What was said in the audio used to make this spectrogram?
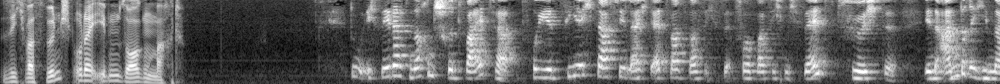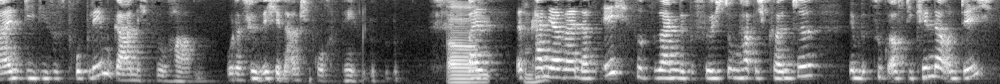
sich was wünscht oder eben Sorgen macht. Du, ich sehe das noch einen Schritt weiter. Projiziere ich da vielleicht etwas, was ich, vor was ich mich selbst fürchte, in andere hinein, die dieses Problem gar nicht so haben oder für sich in Anspruch nehmen? Ähm, Weil es kann ja sein, dass ich sozusagen eine Befürchtung habe, ich könnte in Bezug auf die Kinder und dich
